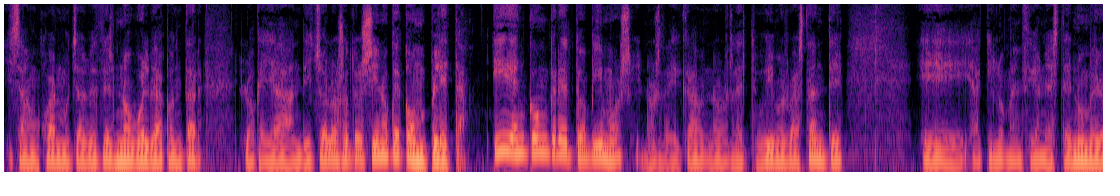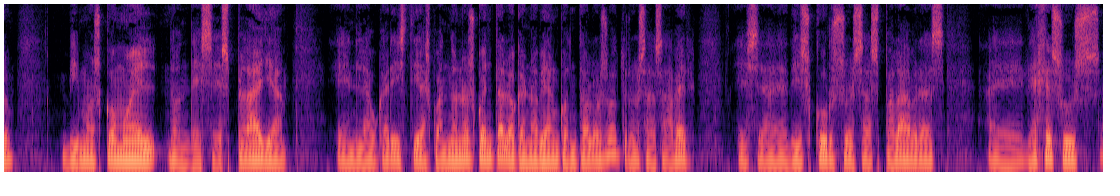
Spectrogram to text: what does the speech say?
y San Juan muchas veces no vuelve a contar lo que ya han dicho los otros, sino que completa. Y en concreto vimos, y nos, dedicamos, nos detuvimos bastante, eh, aquí lo menciona este número, vimos cómo él, donde se explaya en la Eucaristía es cuando nos cuenta lo que no habían contado los otros, a saber, ese discurso, esas palabras eh, de Jesús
